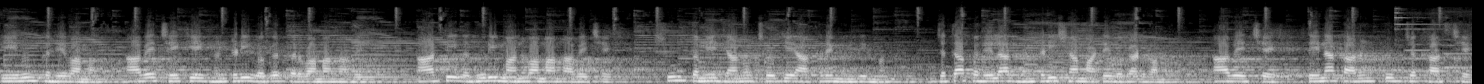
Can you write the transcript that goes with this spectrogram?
એવું કહેવામાં આવે છે કે ઘંટડી વગર કરવામાં આવે. આરતી અધૂરી માનવામાં આવે છે. શું તમે જાણો છો કે આખરે મંદિરમાં જતા પહેલા ઘંટડી શા માટે વગાડવામાં આવે છે? તેના કારણ ખૂબ જ ખાસ છે.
